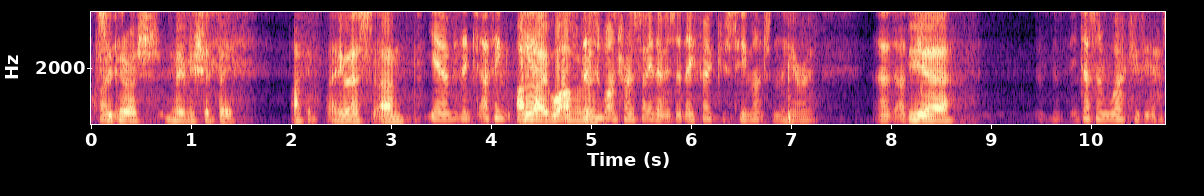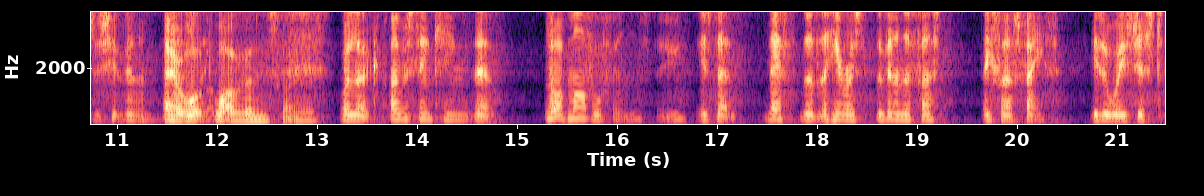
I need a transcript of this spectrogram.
superhero sh- movies should be. I think. Anyway, that's, um, Yeah, but they, I think. I don't yeah, know, what This is what I'm trying to say though, is that they focus too much on the hero. Uh, yeah. It doesn't work if it has a shit villain. Anyway, what what other villains? Well, look, I was thinking that a lot of Marvel films do is that they're the, the heroes, the villain, the first they first face is always just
